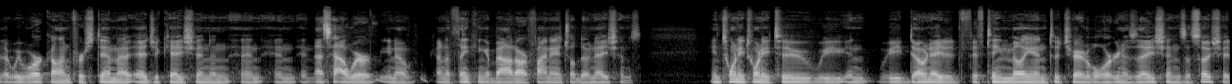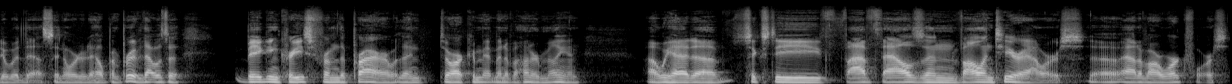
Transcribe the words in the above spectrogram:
that we work on for STEM education, and and and, and that's how we're you know kind of thinking about our financial donations. In 2022, we in, we donated 15 million to charitable organizations associated with this in order to help improve. That was a big increase from the prior, then to our commitment of 100 million. Uh, we had uh, 65,000 volunteer hours uh, out of our workforce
